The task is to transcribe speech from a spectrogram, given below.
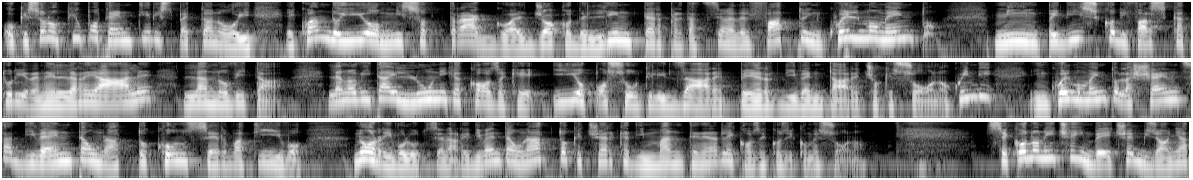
o che sono più potenti rispetto a noi e quando io mi sottraggo al gioco dell'interpretazione del fatto, in quel momento mi impedisco di far scaturire nel reale la novità. La novità è l'unica cosa che io posso utilizzare per diventare ciò che sono, quindi in quel momento la scienza diventa un atto conservativo, non rivoluzionario, diventa un atto che cerca di mantenere le cose così come sono. Secondo Nietzsche invece bisogna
